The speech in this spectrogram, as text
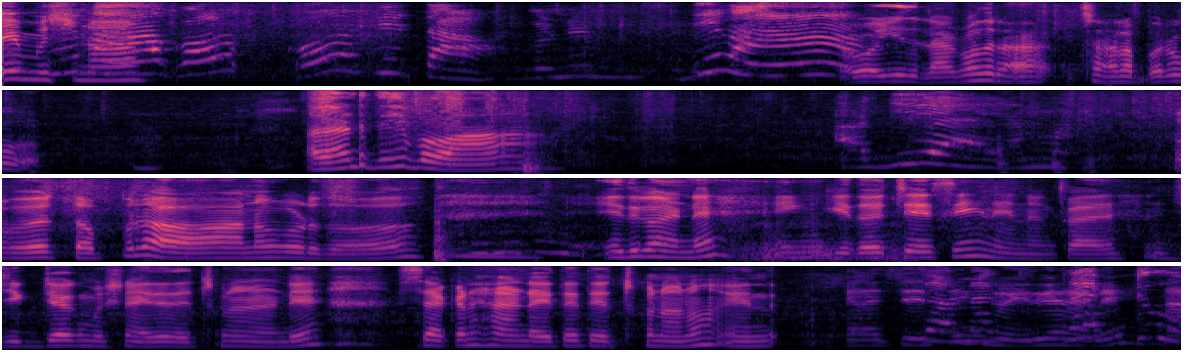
ఏం మిషన్? ఓ ఇది లాగోదురా చాలా బరువు. అలాంటి ఓ తప్పురా అనకూడదు. ఇదిగోండి ఇంక ఇది వచ్చేసి నేను ఇంకా జిగ్ జాగ్ మిషన్ అయితే తెచ్చుకున్నానండి. సెకండ్ హ్యాండ్ అయితే తెచ్చుకున్నాను. వచ్చేసి ఇంకో ఇదేనండి నా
